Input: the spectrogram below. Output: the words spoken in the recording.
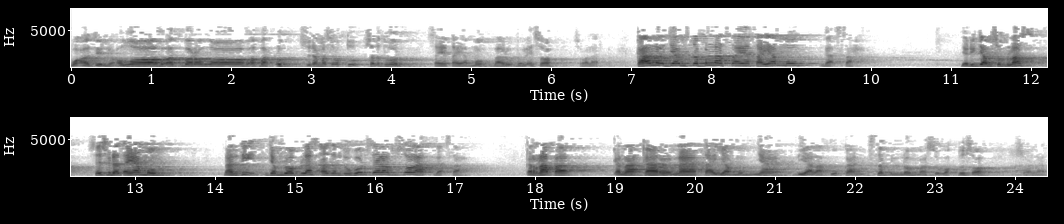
Muazin ya Allahu Akbar Allahu Akbar. Uh, sudah masuk waktu salat zuhur. Saya tayamum baru boleh so, sholat. Kalau jam 11 saya tayamum nggak sah. Jadi jam 11 saya sudah tayamum. Nanti jam 12 azan zuhur saya langsung sholat nggak sah. Karena apa? Karena karena tayamumnya dia lakukan sebelum masuk waktu sholat.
